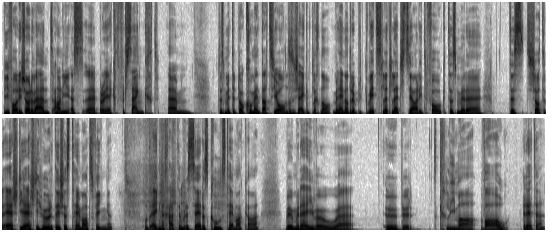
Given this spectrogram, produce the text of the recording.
wie vorhin schon erwähnt, habe ich ein äh, Projekt versenkt. Ähm, das mit der Dokumentation, das ist eigentlich noch. Wir haben noch darüber gewitzelt letztes Jahr in der Folge, dass wir äh, das schon der erste, die erste Hürde ist, ein Thema zu finden. Und eigentlich hatten wir ein sehr ein cooles Thema gehabt, weil wir haben äh, über die Klimawahl reden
